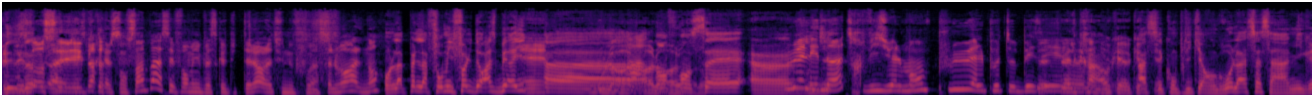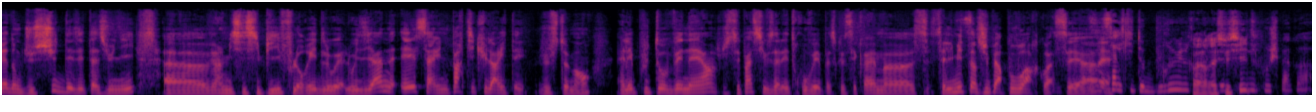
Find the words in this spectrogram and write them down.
Les Désolé. insectes. Ouais, J'espère qu'elles sont sympas ces fourmis parce que depuis tout à l'heure là tu nous fous un sale moral, non? On l'appelle la fourmi folle de Raspberry. Eh. euh, Oula, en français. euh, Plus elle est dis- neutre visuellement, plus elle peut te baiser. Plus Elle craint, ok, ok. Ah, c'est compliqué. En gros, là, ça, ça a migré donc du sud des États-Unis euh, vers le Mississippi, Floride, Lou- Louisiane, et ça a une particularité justement. Elle est plutôt vénère. Je ne sais pas si vous allez trouver parce que c'est quand même, euh, c'est limite un super pouvoir, quoi. C'est euh. Celle qui te brûle. Quand elle te ressuscite. pique ou je sais pas quoi.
